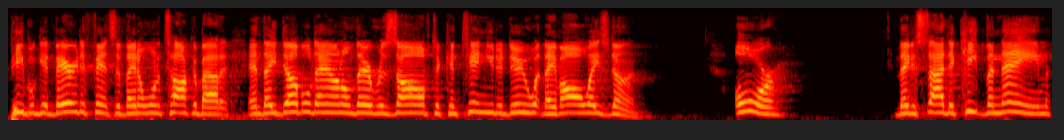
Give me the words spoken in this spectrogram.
People get very defensive. They don't want to talk about it. And they double down on their resolve to continue to do what they've always done. Or they decide to keep the name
